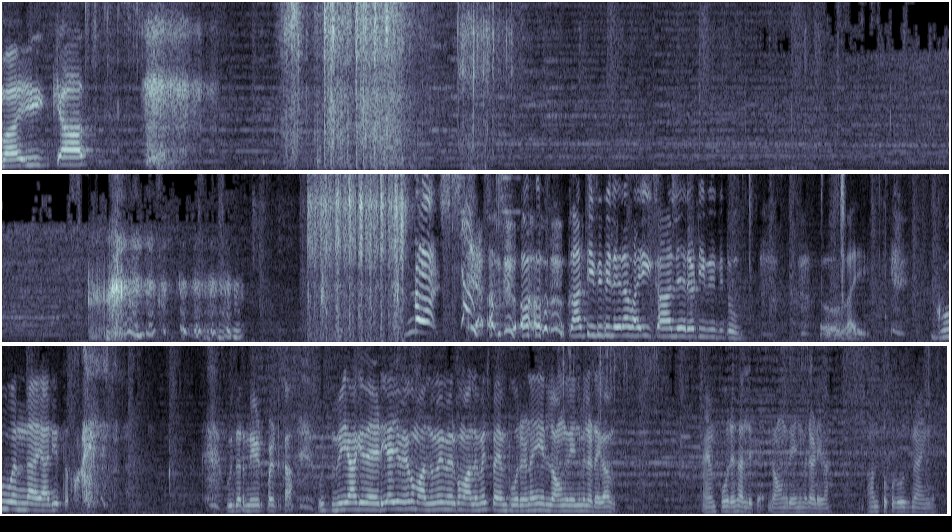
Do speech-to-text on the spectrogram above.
भाई, क्या. कहाँ टीवी भी ले रहा भाई? कहाँ ले रहा टीवी भी तुम ओ भाई, गू बंदा यार ये तो। उधर नेट पटका उसमें आगे लड़ गया मेरे को मालूम है, मेरे को मालूम है स्पैम फोर है ना, ये लॉन्ग रेंज में लड़ेगा। एम फोर ऐसा लेते हैं लॉन्ग रेंज में लड़ेगा। हम तो क्लोज में आएँगे।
